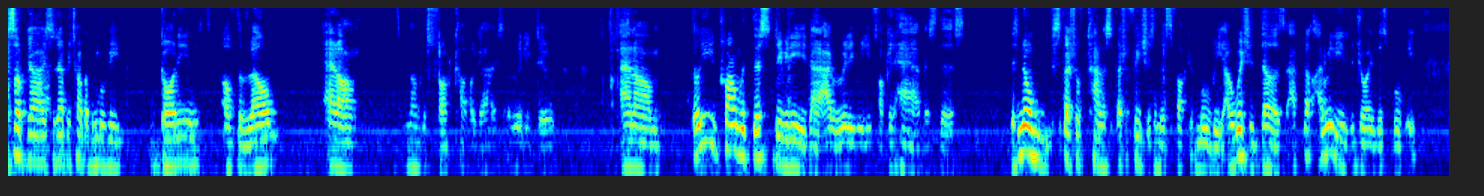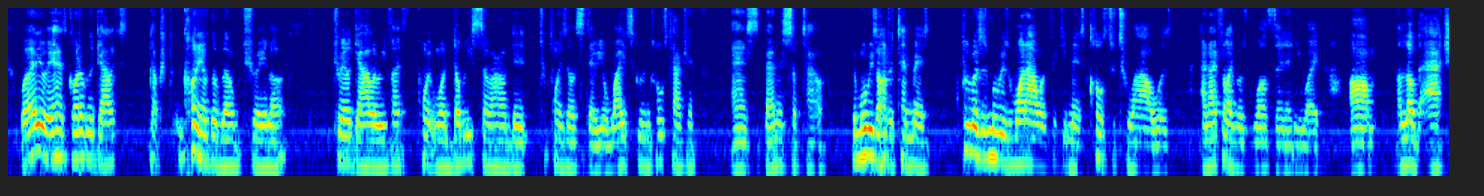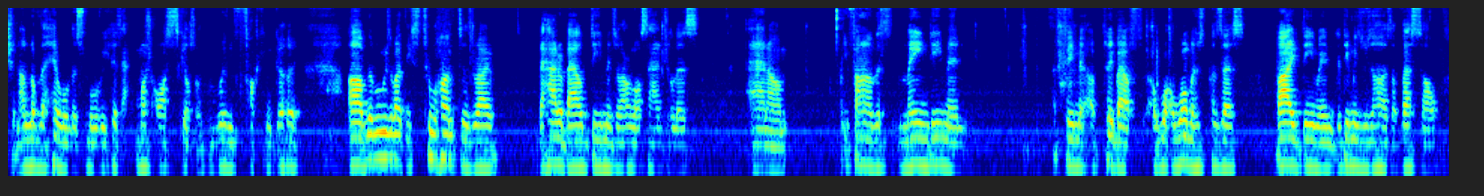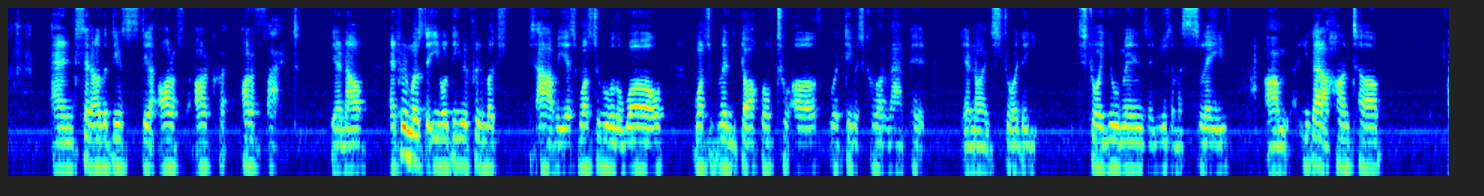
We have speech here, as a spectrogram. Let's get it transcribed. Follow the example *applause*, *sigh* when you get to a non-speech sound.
What's up, guys? Today we talk about the movie Guardians of the Realm, and um, love this front cover, guys. I really do. And um, the only problem with this DVD that I really, really fucking have is this: there's no special kind of special features in this fucking movie. I wish it does. I felt I really enjoyed this movie. Well, anyway, it has Guardian of the Galaxy, *laughs* Guardian of the Realm trailer, trailer gallery, 5.1 Dolby surrounded, 2.0 stereo, widescreen, closed caption and Spanish subtitle. The movie's 110 minutes. Pretty much this movie is one hour and 50 minutes, close to two hours, and I feel like it was worth it anyway. Um, I love the action. I love the hero of this movie. His martial arts skills are really fucking good. Um, the movie's about these two hunters, right? They had to battle demons around Los Angeles, and um, you find out this main demon, a female, played by a, a, a woman who's possessed by a demon. The demons use her as a vessel and send other demons to an artifact, you know. And pretty much the evil demon pretty much is obvious, wants to rule the world, wants to bring the dark world to Earth, where demons can run rampant, you know, and destroy the destroy humans and use them as slave. Um, you got a hunter,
